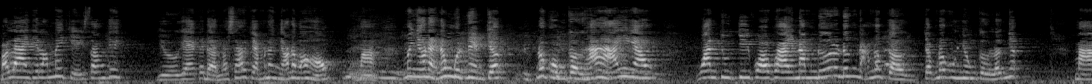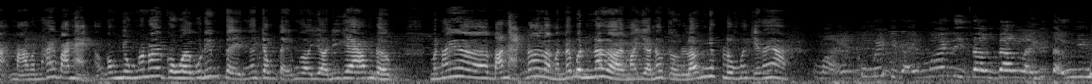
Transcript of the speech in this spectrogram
Bà la cho lắm mấy chị xong cái vừa ra cái đền nó 600 nó nhỏ nó bỏ hổn. Mà mấy nhỏ này nó minh em chứ. Nó cùng cừ hả hả với nhau. Quanh chu chi phoi phai năm đứa nó đứng đẳng nó cừ. Trong đó con nhung cừ lớn nhất. Mà mà mình thấy bà nạt con nhung nó nói cô ơi cô đếm tiền ở trong tiệm rồi giờ đi ra không được. Mình thấy ờ, bà nạt nó là mình đã binh nó rồi mà giờ nó cừ lớn nhất luôn mấy chị thấy không? Mà em không biết gì đâu em mới đi tân tân lại cái tự nhiên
